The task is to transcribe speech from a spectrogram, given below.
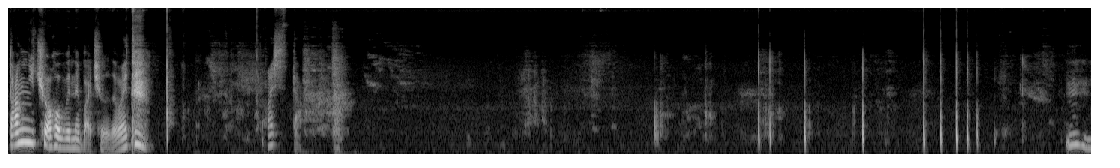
Там нічого ви не бачили, давайте. Ось так. Угу.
